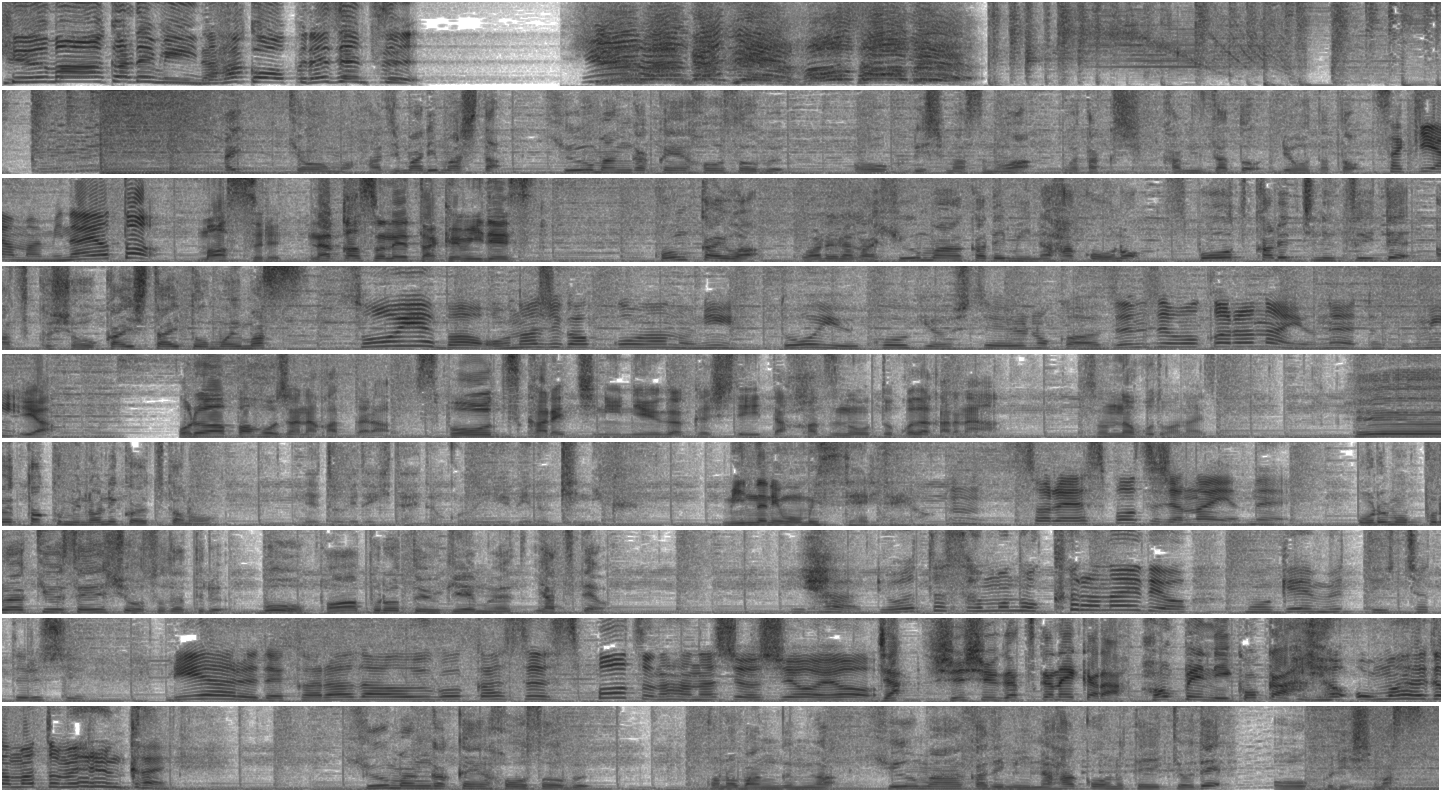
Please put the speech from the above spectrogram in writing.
ヒューマンアカデミー那覇校プレゼンツ。ヒューマン学園放送はい今日も始まりました。ヒューマン学園放送部。お送りしますのは私上里亮太と崎山美奈代とマッスル中曽根匠です。今回は我らがヒューマンアカデミー那覇校のスポーツカレッジについて熱く紹介したいと思います。そういえば同じ学校なのにどういう講義をしているのか全然わからないよね匠いや俺はパホじゃなかったらスポーツカレッジに入学していたはずの男だからな。そんなことはないぞ。へえ匠何かやってたの？ネトゲで鍛えたこの指の筋肉。みんなにも見せてやりたいよ。うんそれスポーツじゃないよね。俺もプロ野球選手を育てる某パワープロというゲームをややってたよ。いや亮太さんも乗っからないでよ。もうゲームって言っちゃってるし。リアルで体を動かすスポーツの話をしようよ。じゃ収集がつかないから本編に行こうか。いやお前がまとめるんかいヒューマン学園放送部。この番組はヒューマンアカデミー那覇校の提供でお送りします。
